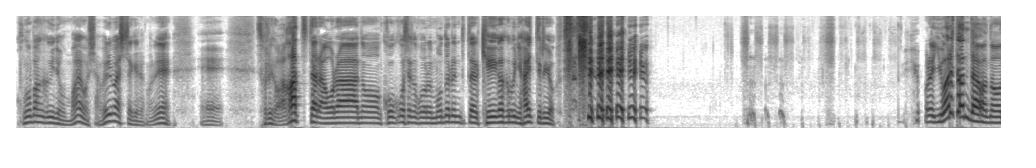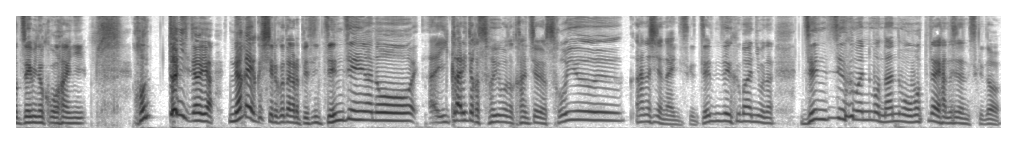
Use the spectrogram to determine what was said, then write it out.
この番組でも前も喋りましたけれどもね。えーそれが分かってたら、俺は、あの、高校生の頃に戻るんだったら経営学部に入ってるよ。俺言われたんだ、あの、ゼミの後輩に。本当に、いやいや、仲良くしてる子だから別に全然、あの、怒りとかそういうものを感じちゃうよ。そういう話じゃないんですけど、全然不満にもな、全然不満にも何でも思ってない話なんですけど、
